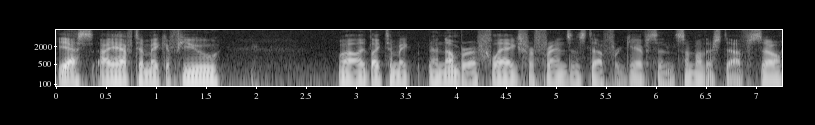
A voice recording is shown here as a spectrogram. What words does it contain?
Yes, I have to make a few. Well, I'd like to make a number of flags for friends and stuff for gifts and some other stuff. So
